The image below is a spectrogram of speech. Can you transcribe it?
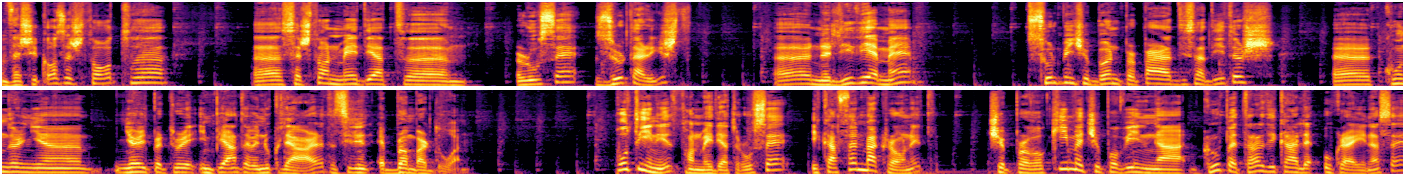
Dhe shiko se ç'thotë se ç'thonë mediat ruse zyrtarisht në lidhje me sulmin që bënë përpara disa ditësh kundër një njërit prej këtyre impianteve nukleare, të cilin e bombarduan. Putini, thonë mediat ruse, i ka thënë Macronit që provokimet që po vijnë nga grupet radikale ukrainase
